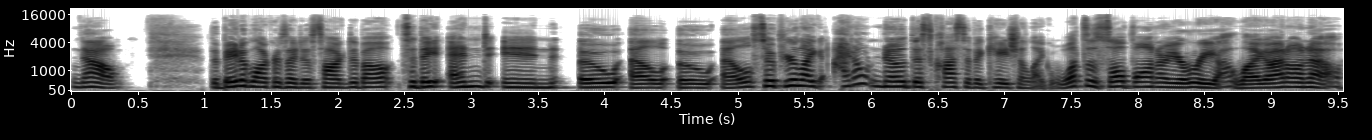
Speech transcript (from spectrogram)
Now, the beta blockers I just talked about, so they end in OLOL. So if you're like, I don't know this classification, like what's a sulfonylurea? Like I don't know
